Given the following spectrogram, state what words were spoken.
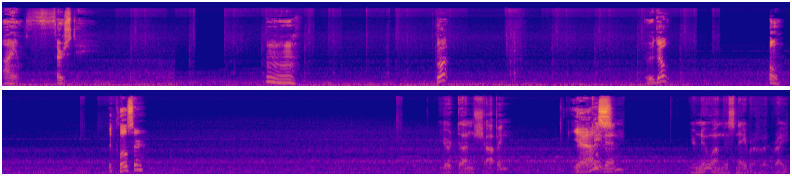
I am thirsty. Hmm. What? Here we go. Boom. Get closer. You're done shopping? Yes. Okay then. You're new on this neighborhood, right?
